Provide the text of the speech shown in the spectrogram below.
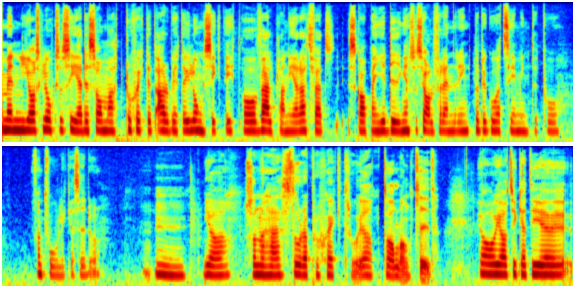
men jag skulle också se det som att projektet arbetar ju långsiktigt och välplanerat för att skapa en gedigen social förändring. Så det går att se myntet på från två olika sidor. Mm, ja, sådana här stora projekt tror jag tar lång tid. Ja, och jag tycker att det är,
